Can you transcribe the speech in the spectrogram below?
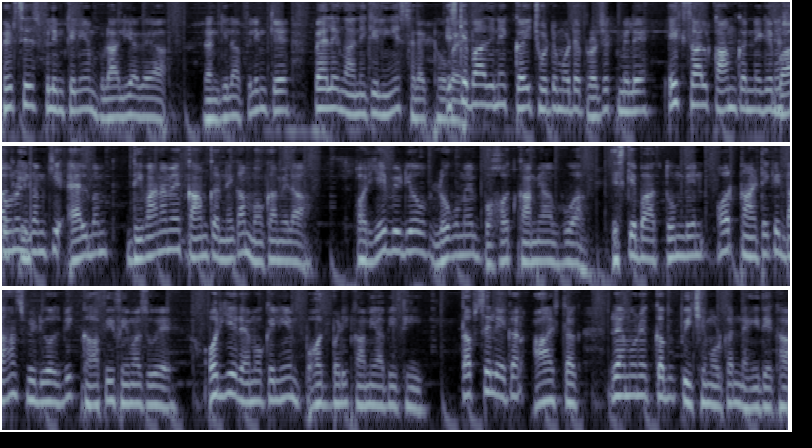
फिर से इस फ़िल्म के लिए बुला लिया गया। रंगीला फ़िल्म के पहले गाने के लिए सेलेक्ट हो गए। इसके बाद इन्हें कई छोटे मोटे प्रोजेक्ट मिले। एक साल काम करने के बाद सोनू निगम की एल्बम दीवाना में काम करने का मौका मिला। और ये वीडियो लोगों में बहुत कामयाब हुआ। इसके बाद तुम बिन और कांटे के डांस वीडियोस भी काफ़ी फ़ेमस हुए। और ये रेमो के लिए बहुत बड़ी कामयाबी थी। तब से लेकर आज तक रेमो ने कभी पीछे मुड़कर नहीं देखा।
